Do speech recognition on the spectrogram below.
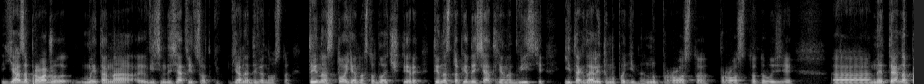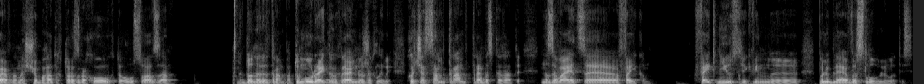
Я запроваджу мита на е, 80%, я на 90%. Ти на 100, я на 124, ти на 150, я на 200 і так далі. Тому подібне. Ну просто, просто, друзі, е, не те, напевно, на що багато хто розраховував, хто голосував за Дональда Трампа. Тому рейтинг реально жахливий. Хоча сам Трамп, треба сказати, називає це фейком. Фейк ньюс, як він е, полюбляє висловлюватись.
